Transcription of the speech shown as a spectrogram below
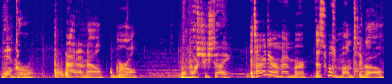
What girl? I don't know. A girl. Well, what'd she say? It's hard to remember. This was months ago.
